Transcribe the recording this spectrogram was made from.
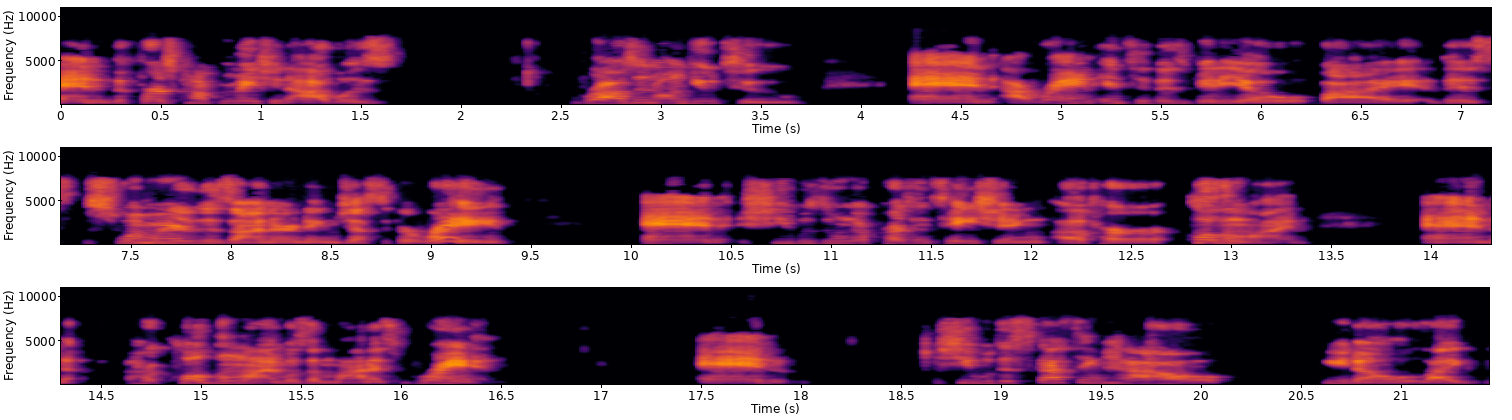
And the first confirmation, I was browsing on YouTube and I ran into this video by this swimwear designer named Jessica Rey and she was doing a presentation of her clothing line. And her clothing line was a modest brand. And she was discussing how you know like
